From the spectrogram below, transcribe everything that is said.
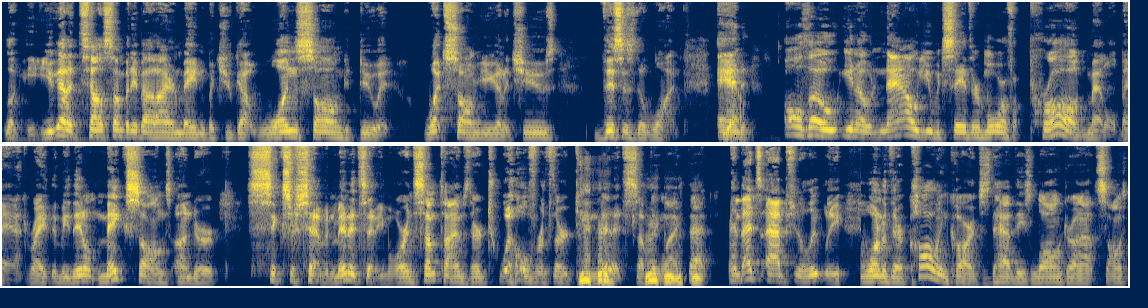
look, you got to tell somebody about Iron Maiden, but you've got one song to do it. What song are you going to choose? This is the one. And although, you know, now you would say they're more of a prog metal band, right? I mean, they don't make songs under six or seven minutes anymore. And sometimes they're 12 or 13 minutes, something like that. And that's absolutely one of their calling cards is to have these long drawn out songs.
